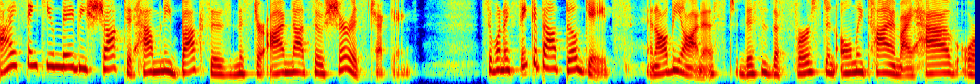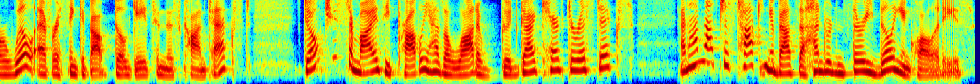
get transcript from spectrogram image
I think you may be shocked at how many boxes Mr. I'm not so sure is checking. So when I think about Bill Gates, and I'll be honest, this is the first and only time I have or will ever think about Bill Gates in this context, don't you surmise he probably has a lot of good guy characteristics? And I'm not just talking about the 130 billion qualities.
